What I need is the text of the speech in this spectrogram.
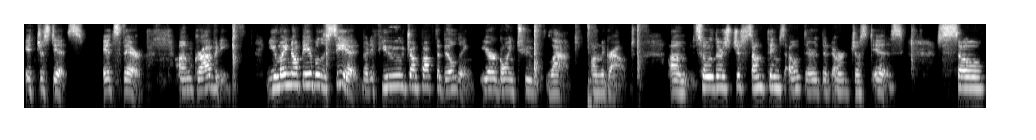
it just is, it's there. Um, gravity, you might not be able to see it, but if you jump off the building, you're going to land on the ground. Um, so there's just some things out there that are just is. So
